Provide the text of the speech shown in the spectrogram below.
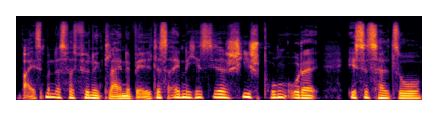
weiß man das, was für eine kleine Welt das eigentlich ist, dieser Skisprung? Oder ist es halt so,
